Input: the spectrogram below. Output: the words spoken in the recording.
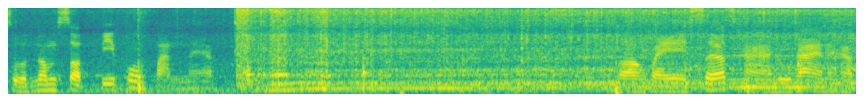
สูตรนมสดปีโป้ปั่นนะครับ ลองไปเซิร์ชหาดูได้นะครับ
